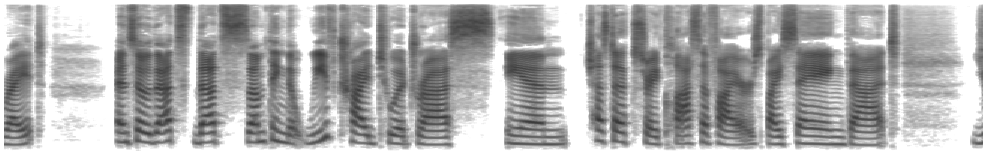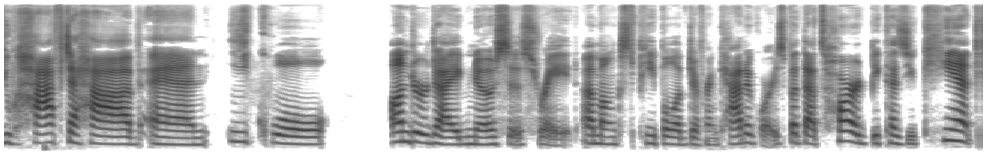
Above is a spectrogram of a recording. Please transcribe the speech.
Right? And so that's that's something that we've tried to address in chest x-ray classifiers by saying that you have to have an equal underdiagnosis rate amongst people of different categories. But that's hard because you can't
